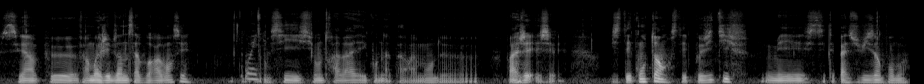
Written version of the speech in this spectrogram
c'est un peu... Enfin moi j'ai besoin de savoir avancer. Oui. Si, si on travaille et qu'on n'a pas vraiment de... Enfin, j'étais content, c'était positif, mais c'était pas suffisant pour moi.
